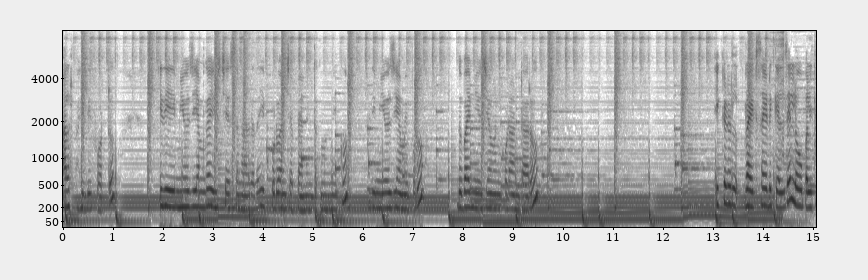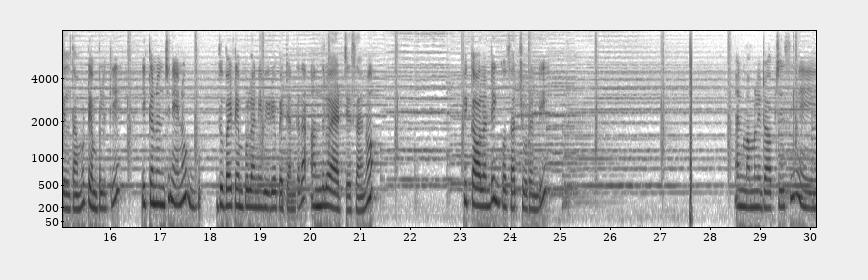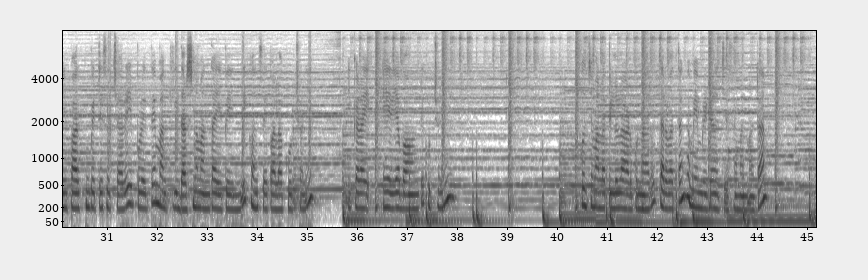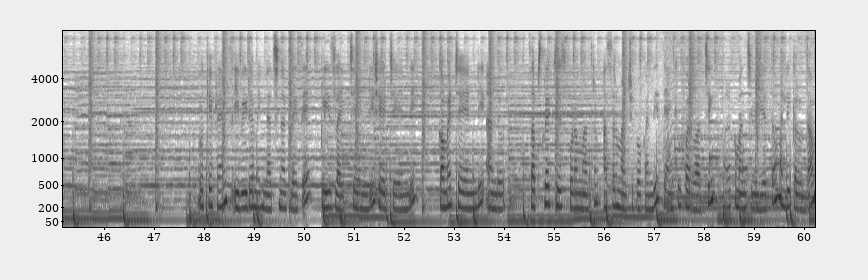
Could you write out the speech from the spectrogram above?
అల్ఫైది ఫోర్టు. ఇది మ్యూజియంగా యూజ్ చేస్తున్నారు కదా ఇప్పుడు అని చెప్పాను ఇంతకుముందు మీకు. ఇది మ్యూజియం ఇప్పుడు దుబాయ్ మ్యూజియం అని కూడా అంటారు. ఇక్కడ రైట్ సైడ్కి వెళ్తే లోపలికి వెళ్తాము టెంపుల్కి. ఇక్కడ నుంచి నేను దుబాయ్ టెంపుల్ అనే వీడియో పెట్టాను కదా అందులో యాడ్ చేశాను. మీకు కావాలంటే ఇంకోసారి చూడండి. అండ్ మమ్మల్ని డ్రాప్ చేసి పార్కింగ్ పెట్టేసి వచ్చారు. ఇప్పుడైతే మాకు దర్శనం అంతా అయిపోయింది. కొంతసేపు అలా కూర్చొని ఇక్కడ ఏరియా బాగుంటే కూర్చొని కొంచెం అలా పిల్లలు ఆడుకున్నారు. తర్వాత ఇంకా మేము రిటర్న్ వచ్చేసామన్నమాట ఓకే ఫ్రెండ్స్ ఈ వీడియో మీకు నచ్చినట్లయితే ప్లీజ్ లైక్ చేయండి షేర్ చేయండి కమెంట్ చేయండి అండ్ సబ్స్క్రైబ్ చేసుకోవడం మాత్రం అస్సలు మర్చిపోకండి. థ్యాంక్ యూ ఫర్ వాచింగ్ మరొక మంచి వీడియోతో మళ్ళీ కలుద్దాం.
